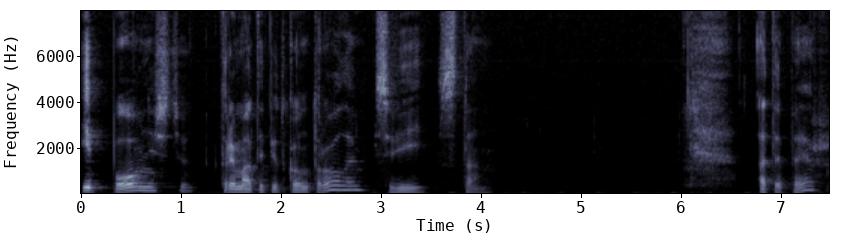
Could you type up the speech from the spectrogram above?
і повністю тримати під контролем свій стан. А тепер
